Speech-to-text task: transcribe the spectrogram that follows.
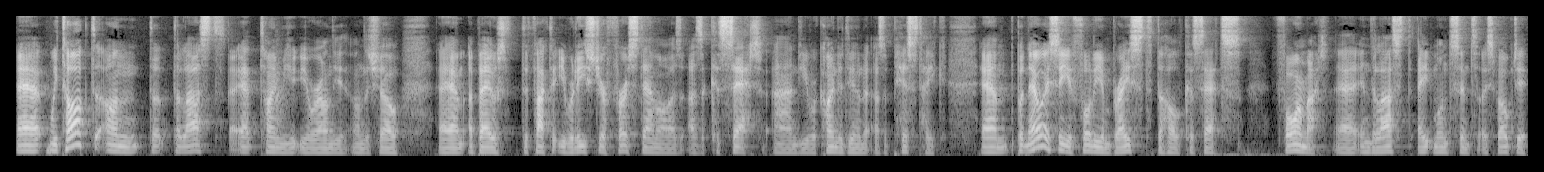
Uh, we talked on the, the last uh, time you, you were on the on the show um, about the fact that you released your first demo as, as a cassette, and you were kind of doing it as a piss take. Um, but now I see you fully embraced the whole cassettes format uh, in the last eight months since I spoke to you.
